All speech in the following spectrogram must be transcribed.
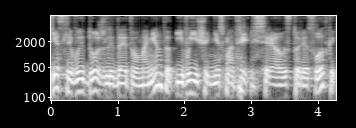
Если вы дожили до этого момента, и вы еще не смотрели сериал «История с лодкой»,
